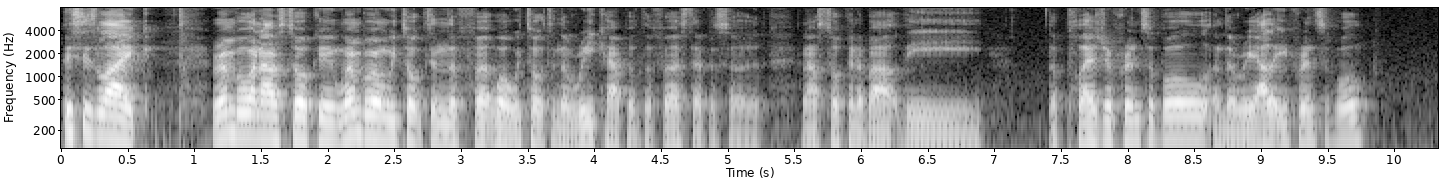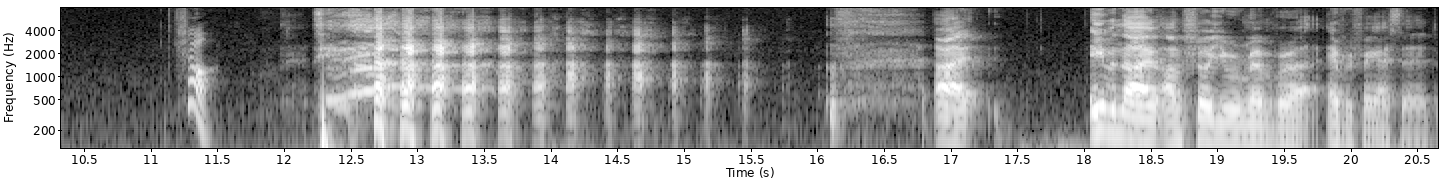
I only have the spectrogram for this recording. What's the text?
This is like remember when I was talking. Remember when we talked in the fir- well, we talked in the recap of the first episode, and I was talking about the the pleasure principle and the reality principle. Sure. All right. Even though I'm sure you remember everything I said,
